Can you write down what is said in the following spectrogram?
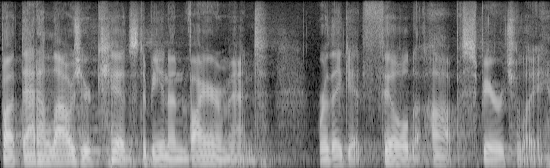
But that allows your kids to be in an environment where they get filled up spiritually.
